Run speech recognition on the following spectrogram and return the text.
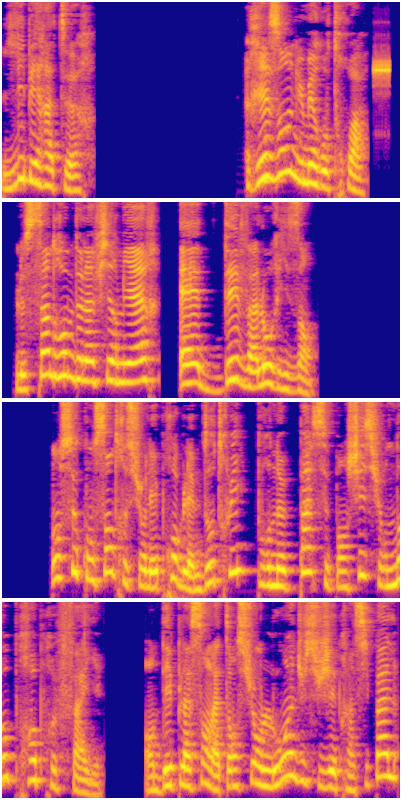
libérateur. Raison numéro 3. Le syndrome de l'infirmière est dévalorisant. On se concentre sur les problèmes d'autrui pour ne pas se pencher sur nos propres failles. En déplaçant l'attention loin du sujet principal,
